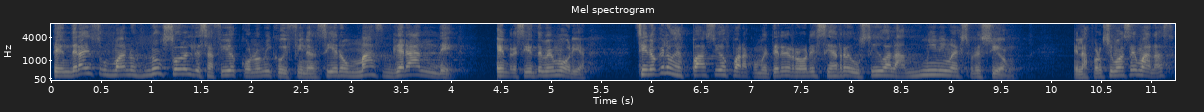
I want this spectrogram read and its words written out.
tendrá en sus manos no solo el desafío económico y financiero más grande en reciente memoria, sino que los espacios para cometer errores se han reducido a la mínima expresión. En las próximas semanas,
